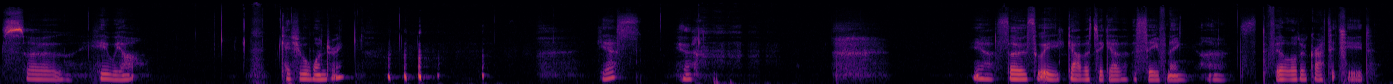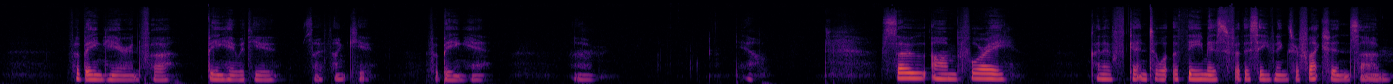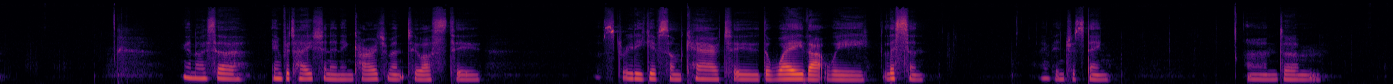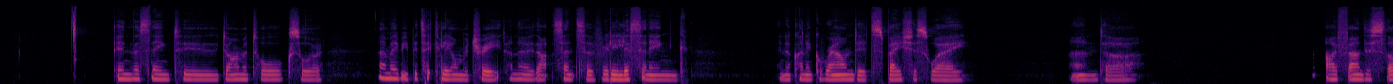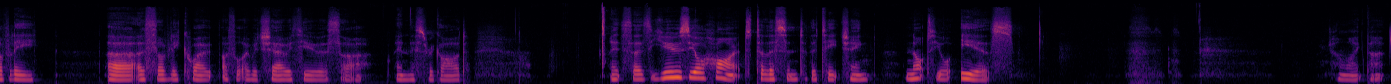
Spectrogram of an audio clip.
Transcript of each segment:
So here we are, in case you were wondering. yes? Yeah. yeah, so as we gather together this evening, uh, to feel a lot of gratitude for being here and for being here with you. So thank you for being here. Um, So, um, before I kind of get into what the theme is for this evening's reflections, um, you know, it's an invitation and encouragement to us to just really give some care to the way that we listen. Kind of interesting. And um, in listening to Dharma talks or and maybe particularly on retreat, I know that sense of really listening in a kind of grounded, spacious way. And uh, I found this lovely, uh, a lovely quote I thought I would share with you as uh, in this regard. It says, "Use your heart to listen to the teaching, not your ears." Of like that.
